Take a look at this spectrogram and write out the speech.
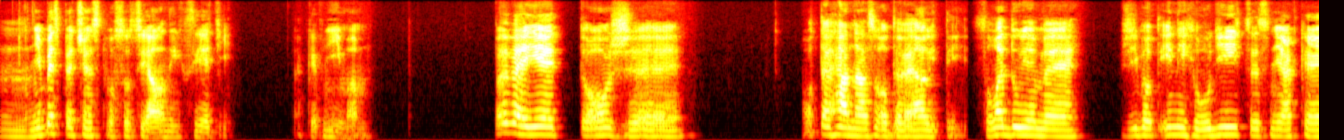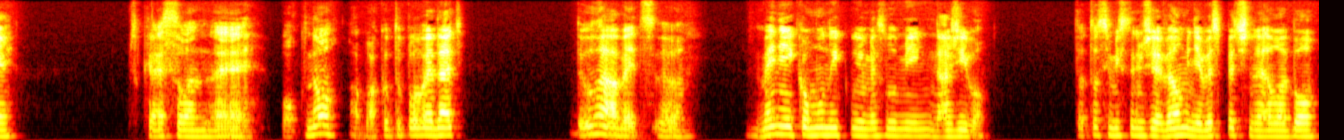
mm, nebezpečenstvo sociálnych sietí. Také vnímam. Prvé je to, že otrhá nás od reality. Sledujeme život iných ľudí cez nejaké skreslené okno, alebo ako to povedať. Druhá vec, e, menej komunikujeme s ľuďmi naživo. Toto si myslím, že je veľmi nebezpečné, lebo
